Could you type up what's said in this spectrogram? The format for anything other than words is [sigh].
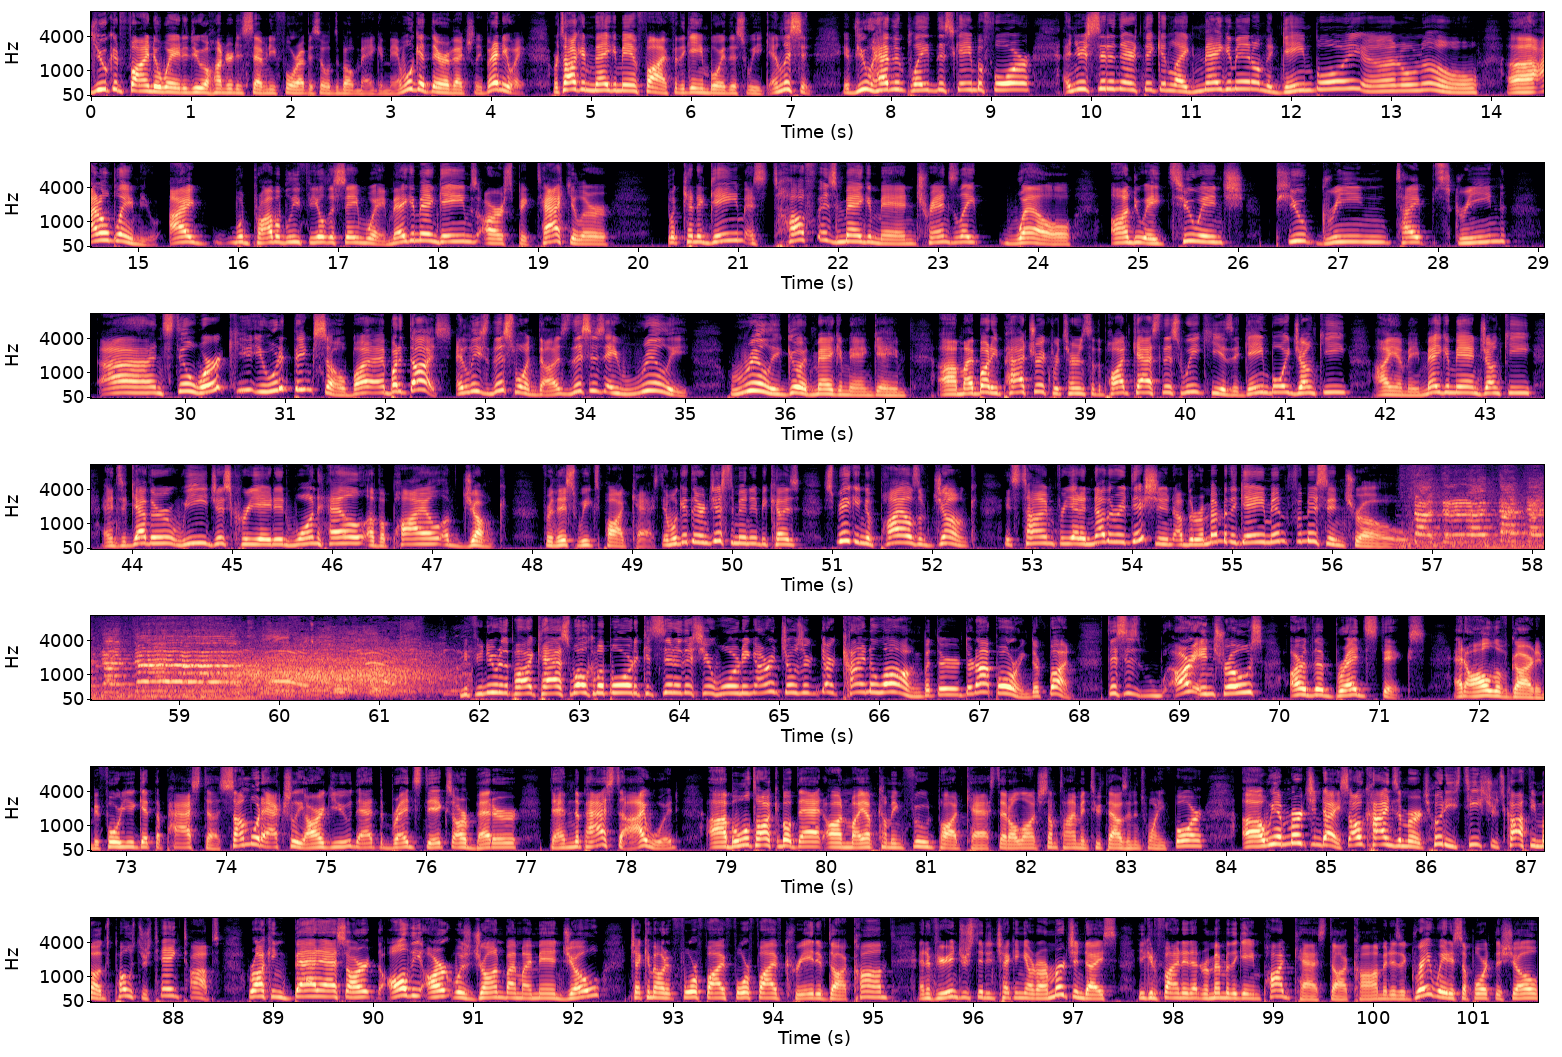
you could find a way to do 174 episodes about Mega Man. We'll get there eventually. But anyway, we're talking Mega Man 5 for the Game Boy this week. And listen, if you haven't played this game before and you're sitting there thinking like Mega Man on the Game Boy, I don't know. Uh, I don't blame you. I would probably feel the same way. Mega Man games are spectacular, but can a game as tough as Mega Man translate well onto a 2-inch puke green type screen? Uh, and still work? You, you wouldn't think so, but but it does. At least this one does. This is a really really good Mega Man game. Uh, my buddy Patrick returns to the podcast this week. He is a Game Boy junkie. I am a Mega Man junkie, and together we just created one hell of a pile of junk for this week's podcast. And we'll get there in just a minute because speaking of piles of junk, it's time for yet another edition of the Remember the Game infamous intro. And if you're new to the podcast, welcome aboard and consider this your warning. Our intros are, are kind of long, but they're they're not boring. They're fun. This is our intros are the breadsticks at Olive Garden before you get the pasta. Some would actually argue that the breadsticks are better than the pasta. I would. Uh, but we'll talk about that on my upcoming food podcast that I'll launch sometime in 2024. Uh, we have merchandise, all kinds of merch hoodies, t shirts, coffee mugs, posters, tank tops, rocking badass art. All the art was drawn by my man Joe. Check him out at 4545creative.com. And if you're interested in checking out our merchandise, you can find it at rememberthegamepodcast.com. It is a great way to support the show.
